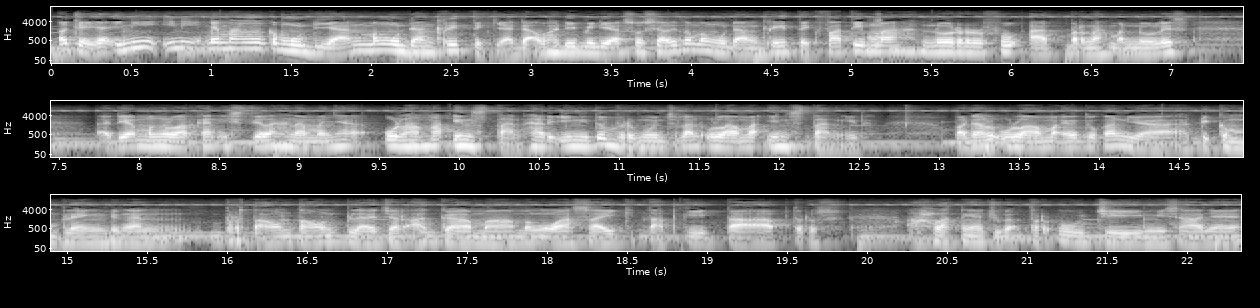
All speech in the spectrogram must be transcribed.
Oke ya ini ini memang kemudian mengundang kritik ya dakwah di media sosial itu mengundang kritik. Fatimah Nur Fuad pernah menulis dia mengeluarkan istilah namanya ulama instan. Hari ini tuh bermunculan ulama instan gitu. Padahal ulama itu kan ya dikembleng dengan bertahun-tahun belajar agama, menguasai kitab-kitab, terus akhlaknya juga teruji misalnya ya.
